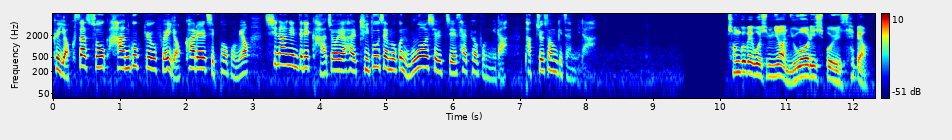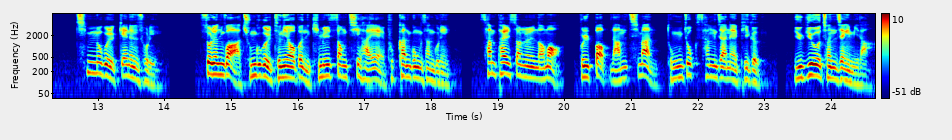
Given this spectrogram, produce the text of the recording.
그 역사 속 한국교회의 역할을 짚어보며 신앙인들이 가져야 할 기도 제목은 무엇일지 살펴봅니다. 박주성 기자입니다. 1950년 6월 25일 새벽 침묵을 깨는 소리. 소련과 중국을 등에 업은 김일성 치하의 북한 공산군이 38선을 넘어 불법 남침한 동족 상잔의 비극 6.25 전쟁입니다.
